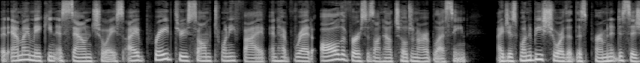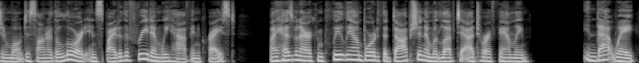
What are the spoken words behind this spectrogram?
But am I making a sound choice? I have prayed through Psalm 25 and have read all the verses on how children are a blessing. I just want to be sure that this permanent decision won't dishonor the Lord in spite of the freedom we have in Christ. My husband and I are completely on board with adoption and would love to add to our family in that way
